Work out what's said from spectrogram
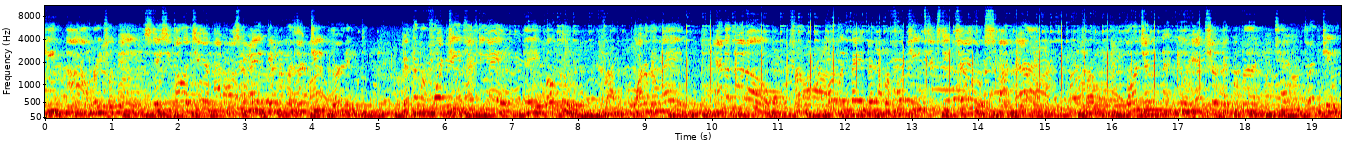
Keith Nile, Rangeley, Maine. Stacy Pelletier, Madawaska, Maine, bib number 1330. Bid number 1458, Dave Boku from Waterville, Maine. Hannah Nato from Portland, Maine. Bid number 1462, Scott Barron from Thornton, New Hampshire. Bid number 1013.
